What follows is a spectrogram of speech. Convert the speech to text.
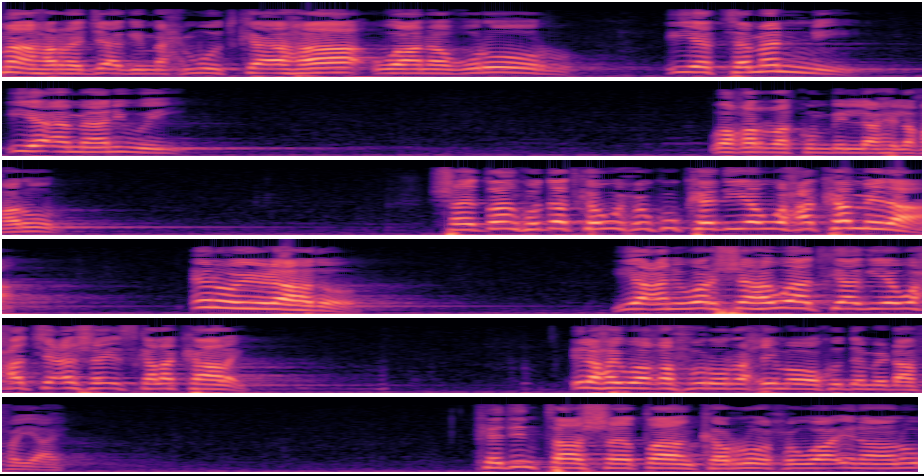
ma aha rajaagii maxmuudka ahaa waana guruur iyo tamani iyo amaani weey. Wagarakum billahi algaruur shaydaanku dadka wuxuu ku kediyo waxaa ka mida. Inuu yidhaahdo yacni war shahawaadkaagiiyo waxaad jeceshay iskala kaalay. Ilaahay waa ghafuurun raxiima waa ku dembi dhaafayaa kedintaa shaydaanka ruuxu waa inaanu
